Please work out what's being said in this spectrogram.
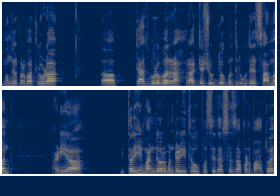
मंगलप्रभात लोढा त्याचबरोबर राज्याचे उद्योगमंत्री उदय सामंत आणि इतरही मान्यवर मंडळी इथं उपस्थित असल्याचं आपण पाहतोय.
